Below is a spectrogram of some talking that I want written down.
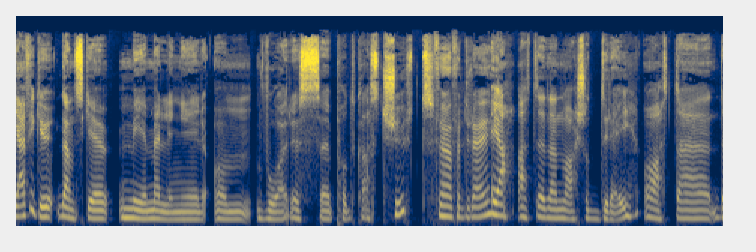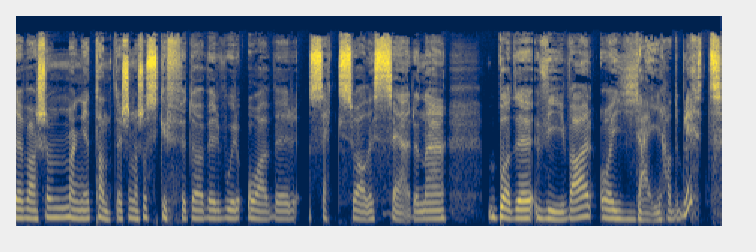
Jeg fikk jo ganske mye meldinger om våres podkast-shoot. For den var for drøy. Ja, at eh, den var så drøy, og at det var så mange tanter som var så skuffet over hvor overseksualiserende både vi var og jeg hadde blitt.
